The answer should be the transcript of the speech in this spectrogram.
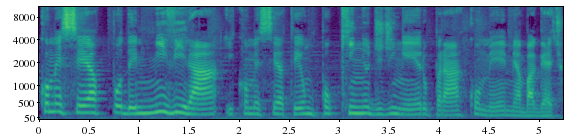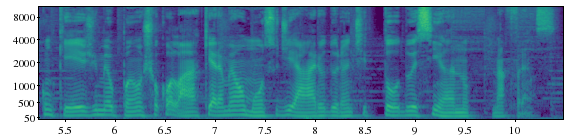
comecei a poder me virar e comecei a ter um pouquinho de dinheiro para comer minha baguete com queijo e meu pão e chocolate, que era meu almoço diário durante todo esse ano na França.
